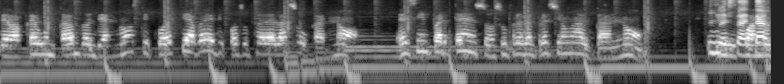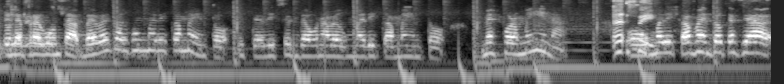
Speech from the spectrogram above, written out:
le va preguntando el diagnóstico, ¿es diabético, sufre del azúcar? No. ¿Es hipertenso, sufre de presión alta? No. Y cuando tú le preguntas, ¿bebes algún medicamento? Y te dicen de una vez un medicamento, metformina O un medicamento que sea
